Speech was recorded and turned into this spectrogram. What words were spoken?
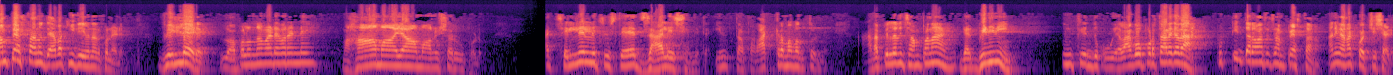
చంపేస్తాను దేవకీదేవిని అనుకున్నాడు. వెళ్ళాడు. లోపల ఉన్నవాడు ఎవరండి? మహామాయా మానుష రూపుడు. ఆ చెల్లెల్ని చూస్తే జాలేసిందిట. ఇంత పరాక్రమవంతుడిని ఆడపిల్లని చంపనా? గర్భిణిని? ఇంకెందుకు? ఎలాగో పుడతాడు కదా. పుట్టిన తర్వాత చంపేస్తాను అని వెనక్కి వచ్చేసాడు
